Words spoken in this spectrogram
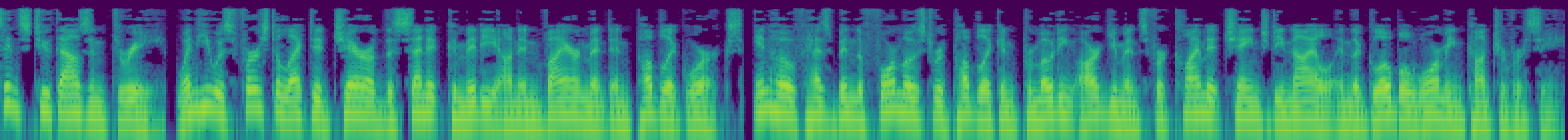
Since 2003, when he was first elected chair of the Senate Committee on Environment and Public Works, Inhofe has been the foremost Republican promoting arguments for climate change denial in the global warming controversy.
